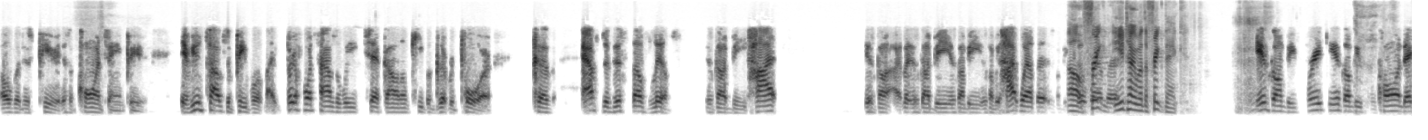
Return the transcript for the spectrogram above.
over this period, it's a quarantine period. If you talk to people like three or four times a week, check on them, keep a good rapport, because after this stuff lifts, it's gonna be hot. It's gonna uh, it's gonna be it's gonna be it's gonna be hot weather. It's gonna be oh, freak! weather. You talking about the freak neck? It's gonna be freaky. It's gonna be some corn that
